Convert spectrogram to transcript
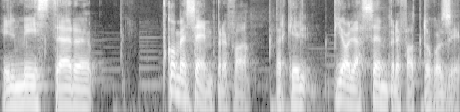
il mister, come sempre fa, perché Pioli ha sempre fatto così,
